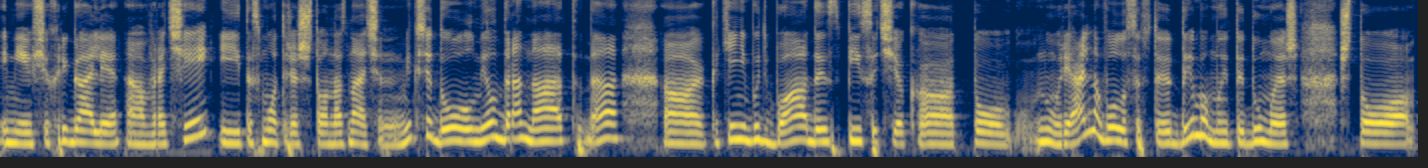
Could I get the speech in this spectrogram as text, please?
имеющих регалии а, врачей, и ты смотришь, что назначен миксидол, милдронат, да, а, какие-нибудь БАДы, списочек, а, то ну, реально волосы встают дыбом, и ты думаешь, что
